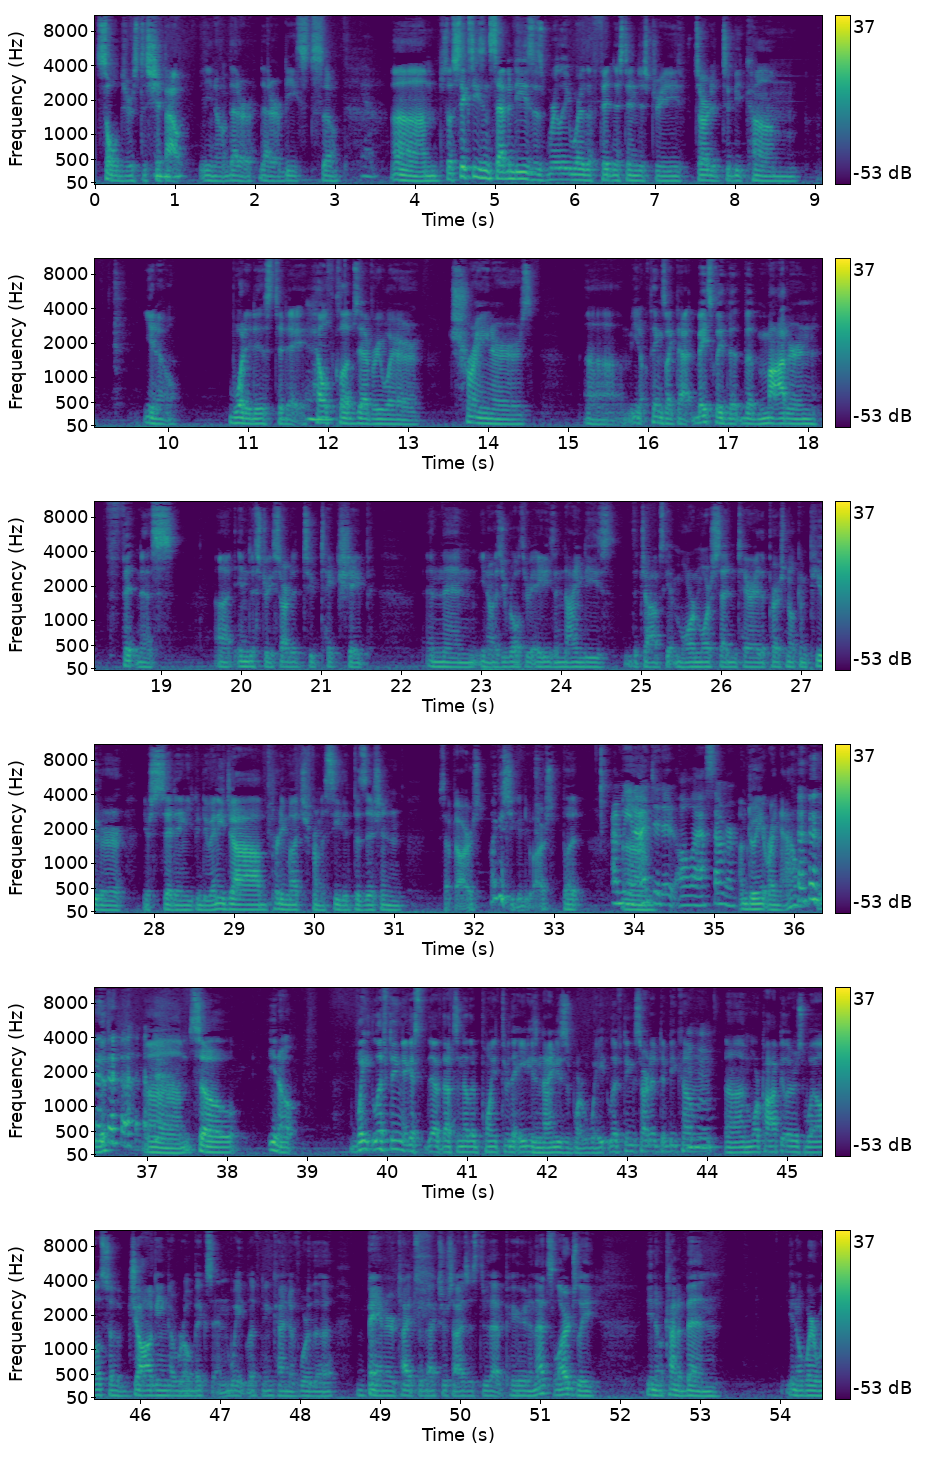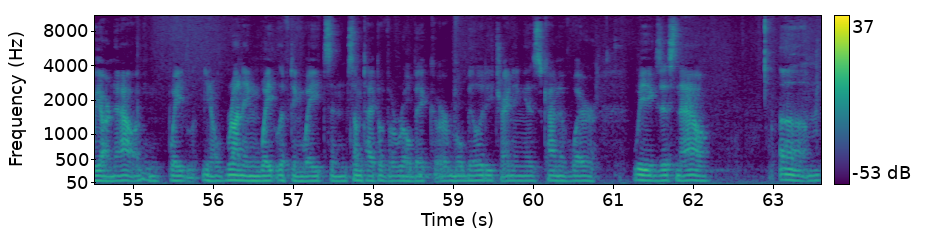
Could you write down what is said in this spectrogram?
soldiers to ship Mhm. out you know that are that are beasts so Yeah. um, so 60s and 70s is really where the fitness industry started to become, you know, what it is today. Mhm. Health clubs everywhere, trainers, um, you know, things like that. Basically, the the modern fitness uh, industry started to take shape. And then, you know, as you roll through 80s and 90s, the jobs get more and more sedentary. The personal computer, you're sitting, you can do any job pretty much from a seated position, except ours. I guess you could do ours, but I mean, I Um, did it all last summer. I'm doing it right now. Um, so, you know, weightlifting, I guess that, that's another point through the 80s and 90s is where weightlifting started to become uh, more popular as well. So, jogging, aerobics, and weightlifting kind of were the banner types of exercises through that period. And that's largely, you know, kind of been, you know, where we are now. I mean, weight, you know, running, weightlifting weights, and some type of aerobic or mobility training is kind of where we exist now. Um,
